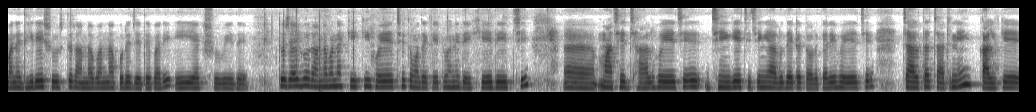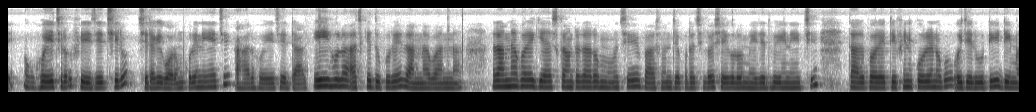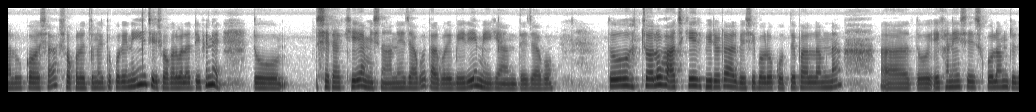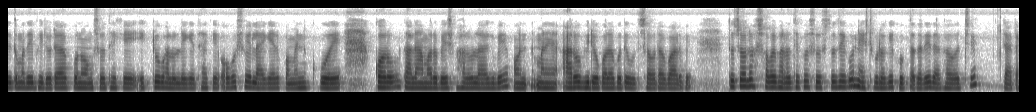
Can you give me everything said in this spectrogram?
মানে ধীরে সুস্থে রান্নাবান্না করে যেতে পারি এই এক সুবিধে। তো যাই হোক রান্নাবান্না কী কী হয়েছে তোমাদেরকে একটুখানি দেখিয়ে দিচ্ছি। মাছের ঝাল হয়েছে, ঝিঙে, চিচিঙে আলু দিয়ে একটা তরকারি হয়েছে, চালতা চাটনি কালকে হয়েছিল, ফ্রিজে ছিল, সেটাকে গরম করে নিয়েছি, আর হয়েছে ডাল। এই হলো আজকে দুপুরে রান্না বান্না রান্নাঘরে গ্যাস কাউন্টার আরও মুছে, বাসন যে কটা ছিল সেগুলো মেজে ধুয়ে নিয়েছি। তারপরে টিফিন করে নেব। ওই যে রুটি, ডিম, আলু, কষা সকালের জন্যই তো করে নিয়েছি। সকালবেলা টিফিনে। তো সেটা খেয়ে আমি স্নানে যাব, তারপরে বেরিয়ে মেয়েকে আনতে যাব। তো চলো আজকের ভিডিওটা আর বেশি বড় করতে পারলাম না। তো এখানেই শেষ করলাম। যদি তোমাদের ভিডিওটা কোনো অংশ থেকে একটু ভালো লেগে থাকে, অবশ্যই লাইক আর কমেন্ট করে করো। তাহলে আমারও বেশ ভালো লাগবে। মানে আরও ভিডিও করার প্রতি উৎসাহটা বাড়বে। তো চলো সবাই ভালো থেকো সুস্থ থেকো। নেক্সট ব্লগে খুব তাড়াতাড়ি দেখা হচ্ছে। টাটা।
